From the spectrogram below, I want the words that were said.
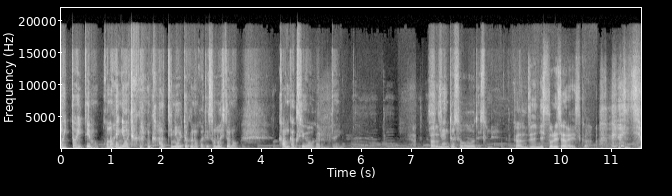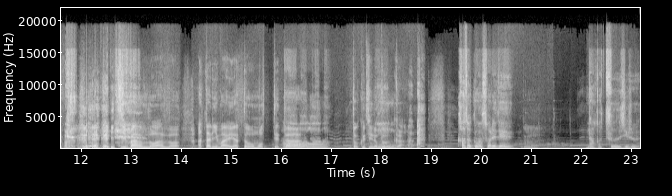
置いといてもこの辺に置いとくのか あっちに置いとくのかでその人の感覚値がわかるみたいな。自然とそうですね。完全にそれじゃないですか。一番 一番のあの当たり前やと思ってた独自の文化、家族はそれでうんなんか通じる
